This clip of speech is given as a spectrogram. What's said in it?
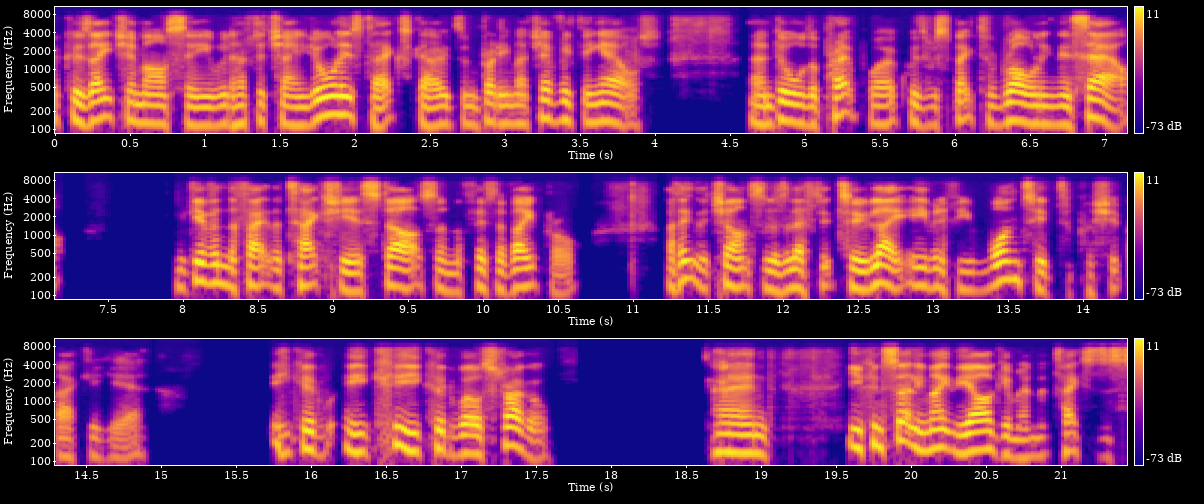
because HMRC would have to change all its tax codes and pretty much everything else and all the prep work with respect to rolling this out. And given the fact the tax year starts on the 5th of April, I think the Chancellor has left it too late. Even if he wanted to push it back a year, he could he, he could well struggle. And you can certainly make the argument that taxes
